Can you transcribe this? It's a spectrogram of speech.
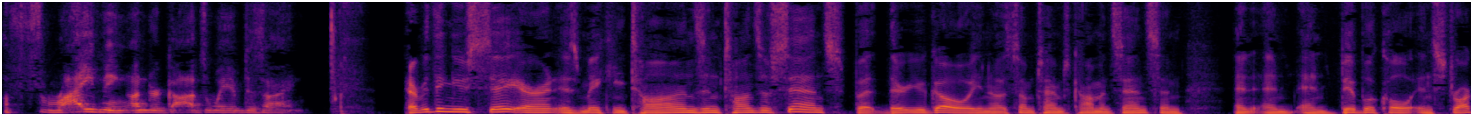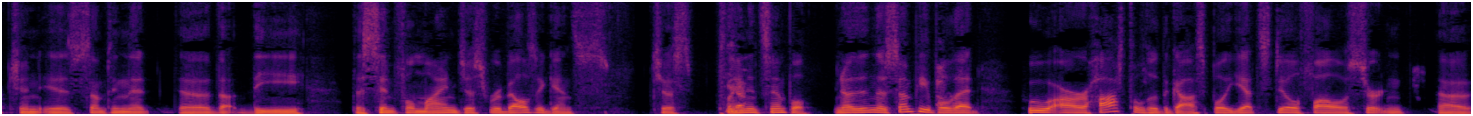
of thriving under God's way of design. Everything you say, Aaron, is making tons and tons of sense, but there you go. You know, sometimes common sense and, and, and, and biblical instruction is something that uh, the, the, the sinful mind just rebels against. Just plain and simple. You know, then there's some people that who are hostile to the gospel yet still follow certain uh,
